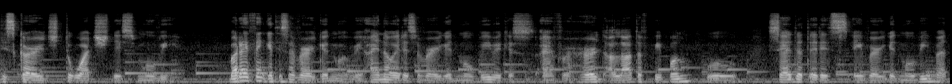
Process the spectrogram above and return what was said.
discouraged to watch this movie. But I think it is a very good movie. I know it is a very good movie because I've heard a lot of people who said that it is a very good movie, but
